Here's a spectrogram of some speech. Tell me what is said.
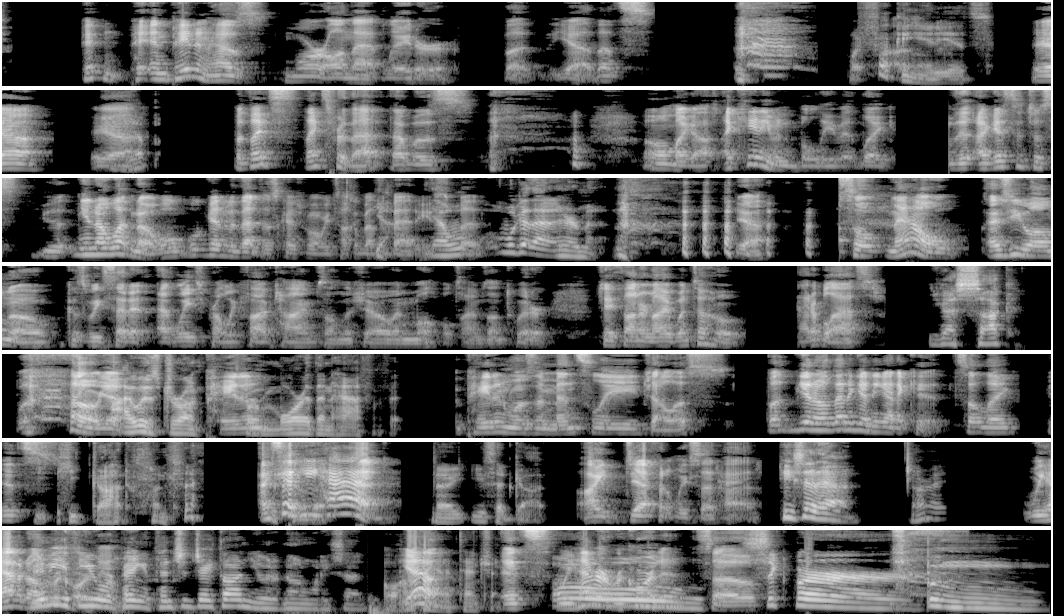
Peyton, and Peyton has more on that later, but yeah, that's my Fucking God. idiots. Yeah, yeah. Yep. But thanks, thanks for that. That was, oh my gosh, I can't even believe it. Like, th- I guess it just, you know what? No, we'll we'll get into that discussion when we talk about Yeah, the baddies. yeah we'll, but we'll get that in here in a minute. yeah. So now, as you all know, because we said it at least probably five times on the show and multiple times on Twitter, Jathan and I went to Hope, had a blast. You guys suck. oh yeah, I was drunk Peyton- for more than half of it. Peyton was immensely jealous, but you know, then again, he had a kid, so like, it's. he got one. I said he had. no, you said got. I definitely said had. He said had. All right. We have it on Maybe if you were paying attention, Jathan, you would have known what he said. Oh, I'm Yeah. paying attention. It's we have it recorded, Oh, so sick bird. Boom.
